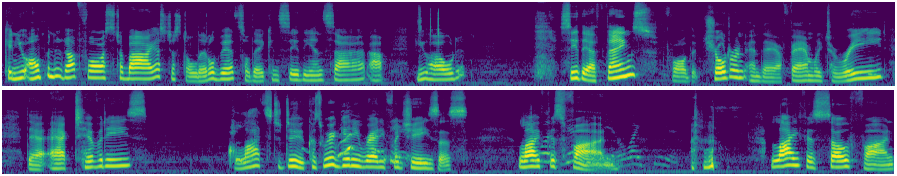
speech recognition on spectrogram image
Can you open it up for us, Tobias, just a little bit so they can see the inside? Uh, if you hold it. See, there are things for the children and their family to read, their activities, lots to do because we're getting ready for Jesus. Life is fun. Life is so fun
